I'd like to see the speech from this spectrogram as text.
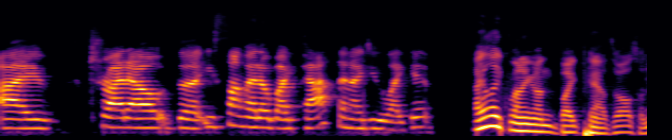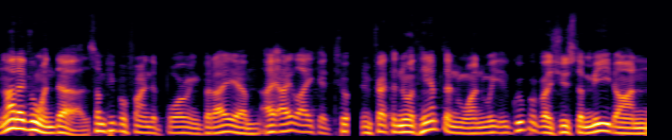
I've tried out the East Longmeadow bike path, and I do like it. I like running on bike paths also. Not everyone does. Some people find it boring, but I um I, I like it too. In fact, the Northampton one, we a group of us used to meet on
